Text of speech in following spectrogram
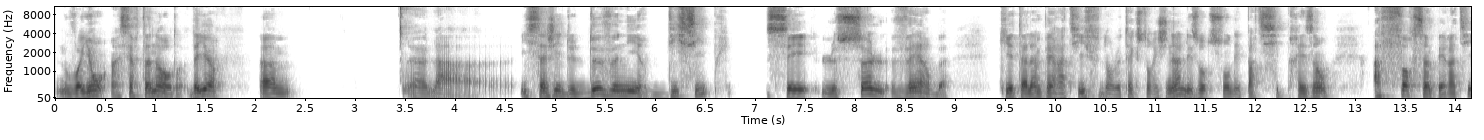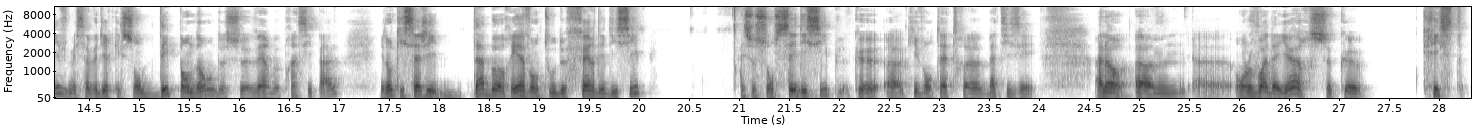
nous voyons un certain ordre. D'ailleurs, il s'agit de devenir disciple, c'est le seul verbe qui est à l'impératif dans le texte original, les autres sont des participes présents à force impérative, mais ça veut dire qu'ils sont dépendants de ce verbe principal. Et donc il s'agit d'abord et avant tout de faire des disciples, et ce sont ces disciples euh, qui vont être euh, baptisés. Alors, euh, on le voit d'ailleurs, ce que Christ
